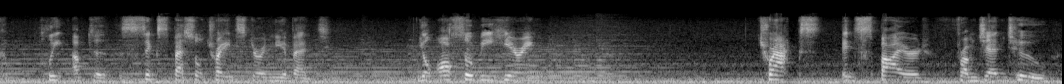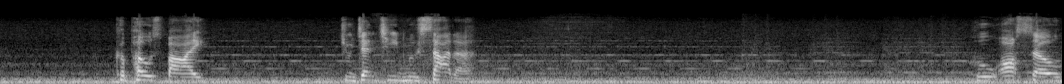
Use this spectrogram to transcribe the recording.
complete up to six special trades during the event. You'll also be hearing tracks inspired from Gen 2, composed by Junji Masuda. Who also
